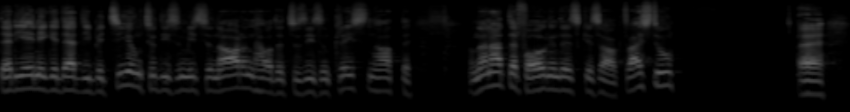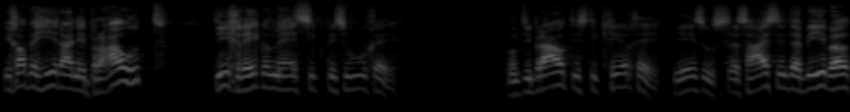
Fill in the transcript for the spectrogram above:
derjenige, der die Beziehung zu diesen Missionaren oder zu diesen Christen hatte. Und dann hat er Folgendes gesagt: Weißt du, äh, ich habe hier eine Braut, die ich regelmäßig besuche. Und die Braut ist die Kirche, Jesus. Es heißt in der Bibel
